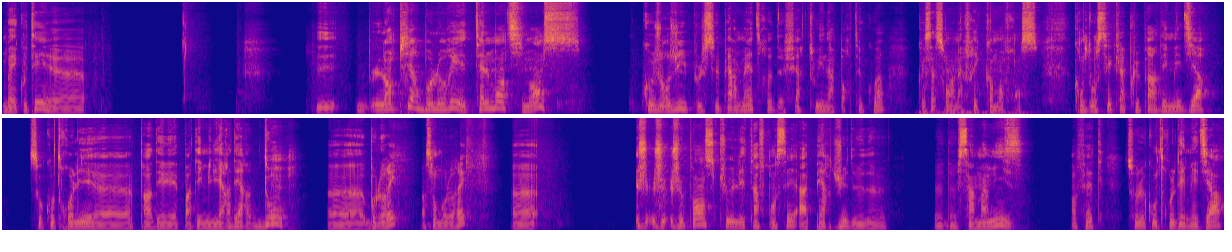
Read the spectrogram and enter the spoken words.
Bah écoutez, euh, l'Empire Bolloré est tellement immense qu'aujourd'hui il peut se permettre de faire tout et n'importe quoi, que ce soit en Afrique comme en France. Quand on sait que la plupart des médias sont contrôlés euh, par, des, par des milliardaires, dont euh, Bolloré, Vincent Bolloré, euh, je, je- je pense que l'État français a perdu de, de, de- de sa mainmise, en fait, sur le contrôle des médias,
